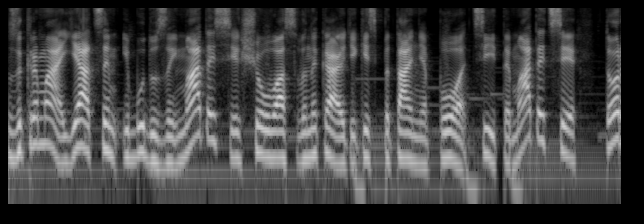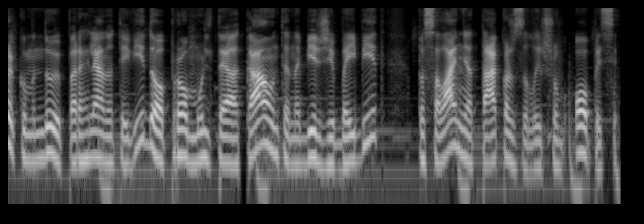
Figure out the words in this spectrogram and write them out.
Зокрема, я цим і буду займатися. Якщо у вас виникають якісь питання по цій тематиці, то рекомендую переглянути відео про мультиаккаунти на біржі Bybit. Посилання також залишу в описі.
